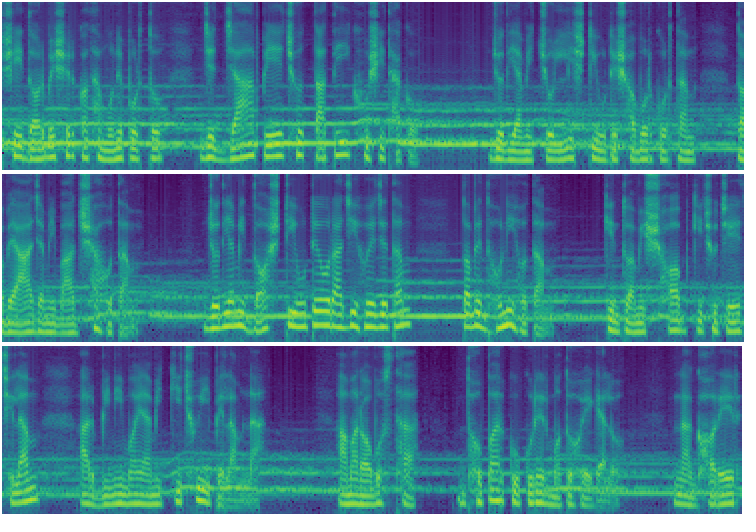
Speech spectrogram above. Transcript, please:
সেই দরবেশের কথা মনে পড়ত যে যা পেয়েছ তাতেই খুশি থাকো। যদি আমি চল্লিশটি উটে সবর করতাম, তবে আজ আমি বাদশাহ হতাম। যদি আমি দশটি উটেও রাজি হয়ে যেতাম, তবে ধনী হতাম। কিন্তু আমি সব কিছু চেয়েছিলাম আর বিনিময়ে আমি কিছুই পেলাম না। আমার অবস্থা ধোপার কুকুরের মতো হয়ে গেল, না ঘরের,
